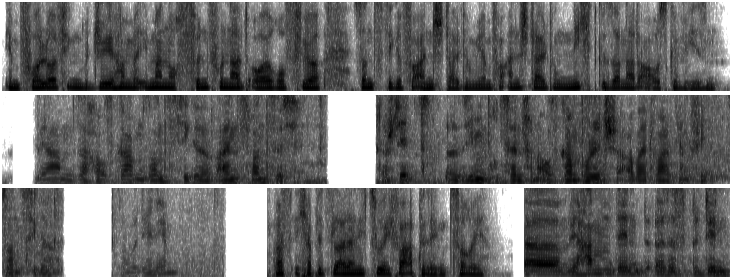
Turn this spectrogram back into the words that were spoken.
Im vorläufigen Budget haben wir immer noch 500 Euro für sonstige Veranstaltungen. Wir haben Veranstaltungen nicht gesondert ausgewiesen. Wir haben Sachausgaben sonstige 21. Da steht äh, 7% von Ausgaben politische Arbeit, Wahlkämpfe, sonstige. Sollen wir den nehmen? Was? Ich habe jetzt leider nicht zu. Ich war abgelenkt. Sorry. Ähm, wir haben den, äh, das, den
